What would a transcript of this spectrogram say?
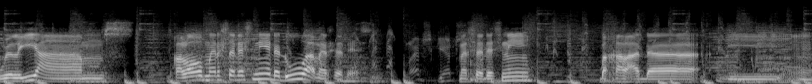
Williams. Kalau Mercedes ini ada dua Mercedes. Mercedes ini bakal ada di eh,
